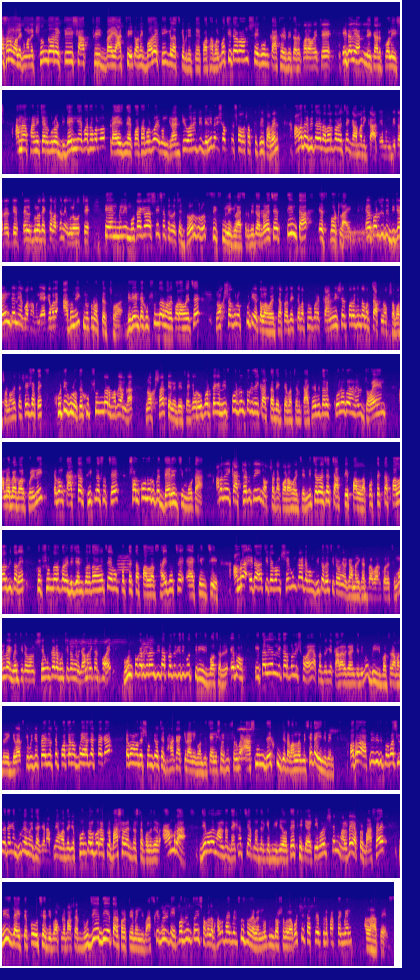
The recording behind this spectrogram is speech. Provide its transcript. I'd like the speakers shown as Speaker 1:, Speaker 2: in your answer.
Speaker 1: আসসালামু আলাইকুম। অনেক সুন্দর একটি সাত ফিট বাই আট ফিট অনেক বড় একটি গ্লাস ক্যাবিনেট নিয়ে কথা বলব। চিটাগং সেগুন কাঠের ভিতরে করা হয়েছে ইটালিয়ান লেকার পলিশ আমরা ফার্নিচারগুলোর ডিজাইন নিয়ে কথা বলব প্রাইস নিয়ে কথা বলব এবং গ্যারান্টি ওয়ারেন্টি ডেলিভারি সব সহ সবকিছুই পাবেন। আমাদের ভিতরে ব্যবহার করা হয়েছে গামারি কাঠ এবং ভিতরের যে সেলগুলো দেখতে পাচ্ছেন, এগুলো হচ্ছে টেন মিলি মোটা গ্লাস সেই সাথে রয়েছে ডোরগুলো সিক্স মিলি গ্লাসের ভিতরে। রয়েছে তিনটা স্পট লাইট এরপর যদি ডিজাইনটা নিয়ে কথা বলি, একেবারে আধুনিক নতুনত্বের ছোঁয়া। ডিজাইনটা খুব সুন্দরভাবে করা হয়েছে। নকশাগুলো ফুটিয়ে তোলা হয়েছে। আপনারা দেখতে পাচ্ছেন উপরে কার্নিশের পরে কিন্তু আবার চাপ নকশা বসানো হয়েছে। সেই সাথে খুঁটিগুলোতে খুব সুন্দরভাবে আমরা নকশা টেনে দিয়েছে। একেবারে উপর থেকে নিচ পর্যন্ত যে কাঠটা দেখতে পাচ্ছেন, কাঠের ভিতরে কোনো ধরনের জয়েন্ট আমরা ব্যবহার করিনি এবং কাঠটার থিকনেস হচ্ছে সম্পূর্ণরূপে দেড় ইঞ্চি মোটা। আমাদের এই কাঠটার ভিতরেই নকশাটা করা হয়েছে। নিচে রয়েছে চারটি পাল্লা। প্রত্যেকটা পাল্লার ভিতরে খুব সুন্দর করে ডিজাইন করে দেওয়া হয়েছে এবং প্রত্যেকটা পাল্লার সাইজ হচ্ছে এক ইঞ্চি। আমরা এটা চিটাগং সেগুন কাঠ এবং ভিতরে চিটাগং গামারি কাঠ ব্যবহার করেছি। মনে রাখবেন চিটাগং সেগুন কাঠ এবং চিটাগং গামারি কাঠ হয় ঘুণ প্রকার গ্যারান্টিটা আপনাদেরকে দিব তিরিশ বছরের এবং ইতালিয়ান লিকার পলিশ হয়, আপনাদেরকে কালার গ্যারান্টি দিব বিশ বছর আমাদের এই গ্লাস কেবিটি প্রাইস হচ্ছে পঁচানব্বই হাজার টাকা। এবং আমাদের সঙ্গে হচ্ছে ঢাকা, কেরানীগঞ্জে। চাইলে সরাসরি শোরুমে আসুন, দেখুন যেটা ভালো লাগবে সেটাই নেবেন। অথবা আপনি যদি প্রবাসী হয়ে থাকেন, দূরে হয়ে থাকেন, আপনি আমাদেরকে ফোন কল করে আপনার বাসার অ্যাড্রেসটা বলে দেবেন। আমরা যেভাবে মালটা দেখাচ্ছি আপনাদেরকে ভিডিওতে, ঠিক একইভাবে সেম মালটাই আপনার বাসায় নিজ দায়িত্বে পৌঁছে দিব, আপনার বাসায় বুঝিয়ে দিয়ে তারপরে পেমেন্ট দিব আজকের ভিডিওটি এই পর্যন্তই। সকালে ভালো থাকবেন, সুস্থ থাকবেন। নতুন দর্শকরা অবশ্যই সাবস্ক্রাইব করে পাশে থাকবেন। আল্লাহ হাফেজ।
